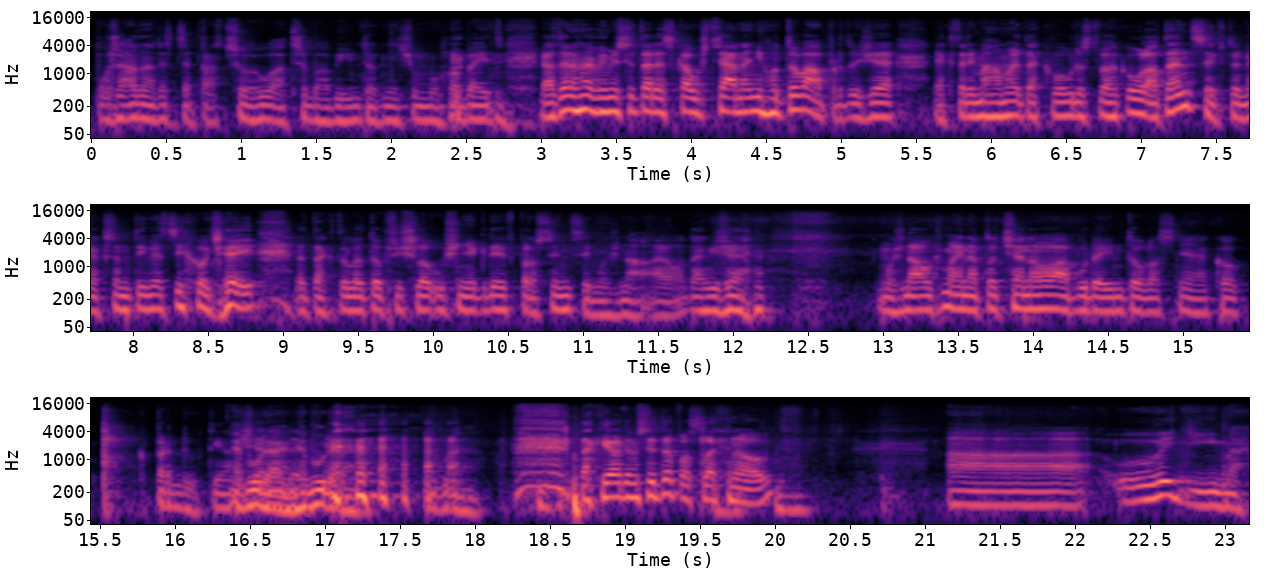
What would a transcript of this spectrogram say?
pořád na desce pracují a třeba by jim to k něčemu mohlo být. Já teda nevím, jestli ta deska už třeba není hotová, protože jak tady máme takovou dost velkou latenci v tom, jak sem ty věci chodí, tak tohle to přišlo už někdy v prosinci možná, jo? takže Možná už mají natočeno a bude jim to vlastně jako k prdu. Ty naše nebude, rady. nebude, nebude. tak jo, jdem si to poslechnout. A uvidíme.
